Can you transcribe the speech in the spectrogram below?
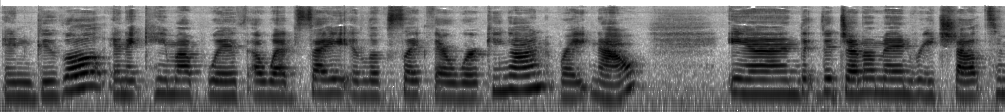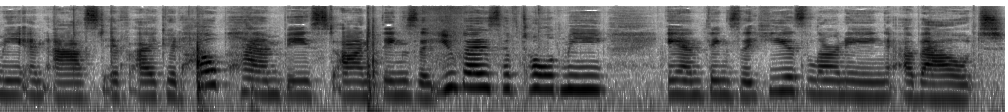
in Google and it came up with a website it looks like they're working on right now and the gentleman reached out to me and asked if I could help him based on things that you guys have told me and things that he is learning about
